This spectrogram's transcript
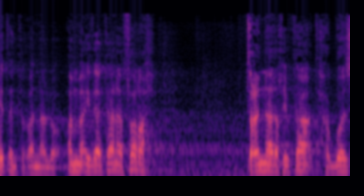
የጠንቅቐና ኣሎ ኣማ ኢዛ ካነ ፈራሕ ጥዕና ረኺብካ ተሐጎስ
